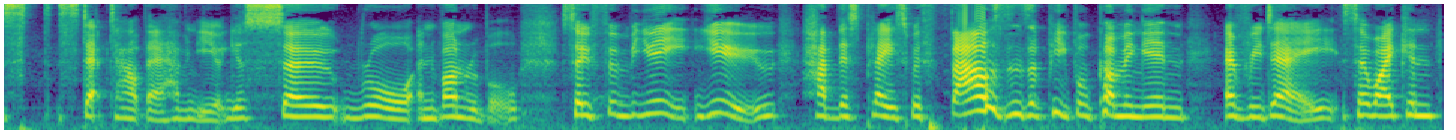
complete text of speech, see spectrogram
st- stepped out there haven't you? You're so raw and vulnerable. So for me you have this place with thousands of people coming in every day so i can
